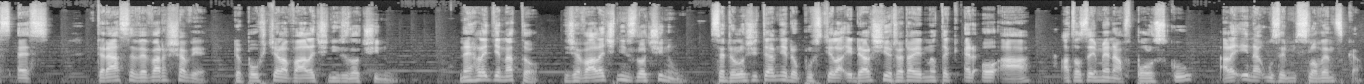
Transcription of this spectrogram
SS, která se ve Varšavě dopouštěla válečných zločinů. Nehledě na to, že válečných zločinů se doložitelně dopustila i další řada jednotek ROA, a to zejména v Polsku, ale i na území Slovenska.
